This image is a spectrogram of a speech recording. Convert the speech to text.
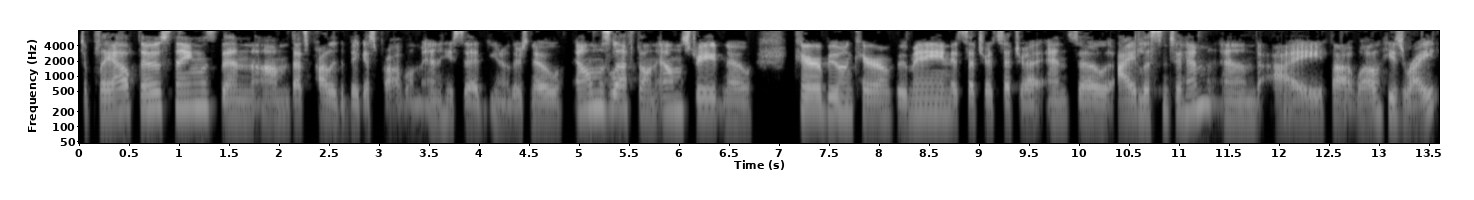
to play out those things, then um, that's probably the biggest problem. And he said, you know, there's no elms left on Elm Street, no caribou in Caribou, Maine, et cetera, et cetera. And so I listened to him and I thought, well, he's right.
